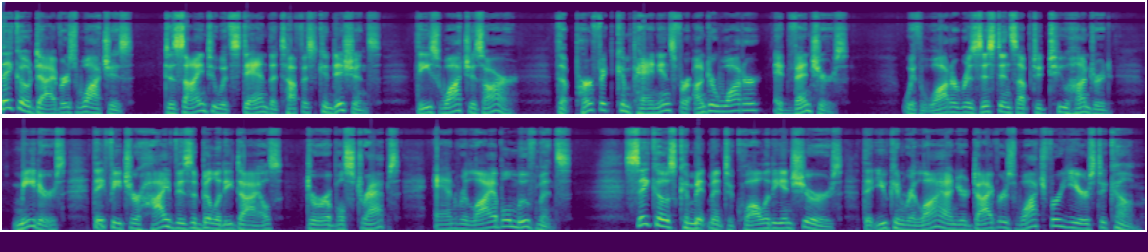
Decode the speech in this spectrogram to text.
Seiko Divers Watches. Designed to withstand the toughest conditions, these watches are the perfect companions for underwater adventures. With water resistance up to 200 meters, they feature high visibility dials, durable straps, and reliable movements. Seiko's commitment to quality ensures that you can rely on your diver's watch for years to come.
